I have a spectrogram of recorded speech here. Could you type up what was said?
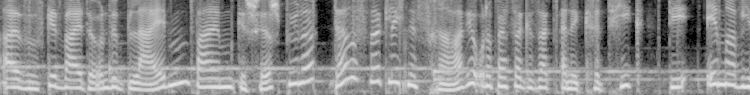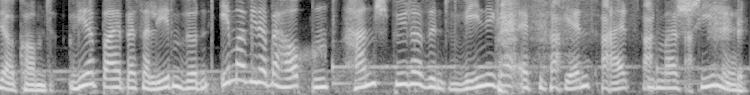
Also, es geht weiter und wir bleiben beim Geschirrspüler. Das ist wirklich eine Frage oder besser gesagt eine Kritik, die immer wieder kommt. Wir bei Besser Leben würden immer wieder behaupten, Handspüler sind weniger effizient als die Maschine.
